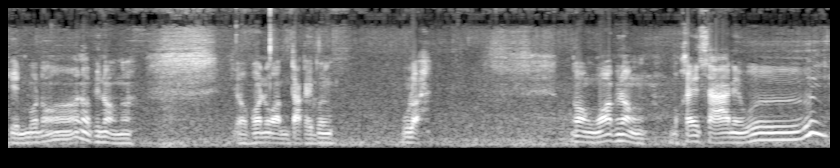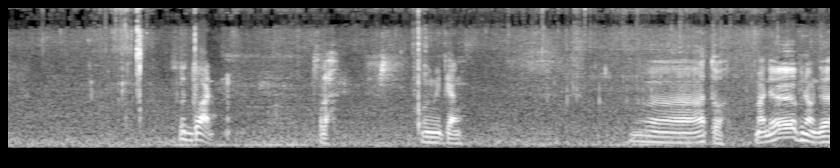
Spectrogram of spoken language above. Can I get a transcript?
เห็นบ่เนาะเนาะพี่น้องเนาะเดี๋ยวพอน้อมตักให้เบิ่งอูล่ะน้องหัวพี่น้องบ่ใครสาเนี่ยเว้ยสุดยอดอูล่ะเบิ่งนี่เพียงเออตัวมาเด้อพี่น้องเด้อ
